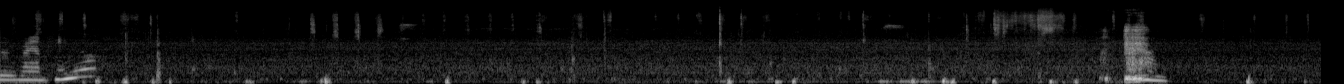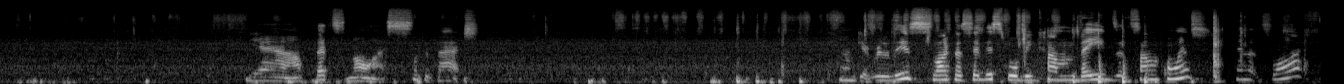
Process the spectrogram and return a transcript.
Around here. yeah, that's nice. Look at that. I'll get rid of this. Like I said, this will become beads at some point in its life.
